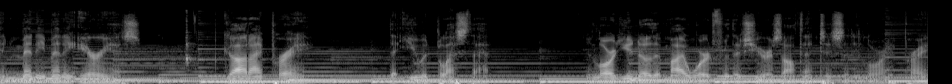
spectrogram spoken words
in many, many areas. God, I pray that you would bless that. And Lord, you know that my word for this year is authenticity. Lord, I pray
